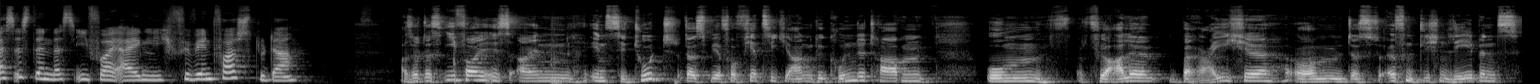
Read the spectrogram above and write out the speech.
Was ist denn das IFOI eigentlich? Für wen forschst du da? Also das IFOI ist ein Institut, das wir vor 40 Jahren gegründet haben, um für alle Bereiche ähm, des öffentlichen Lebens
